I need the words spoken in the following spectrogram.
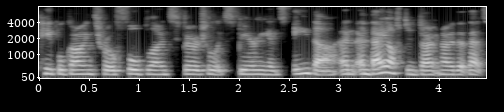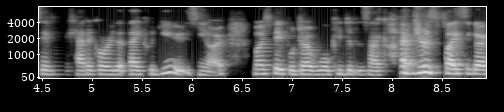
people going through a full-blown spiritual experience either. And and they often don't know that that's even a category that they could use you know. Most people don't walk into the psychiatrist's place and go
